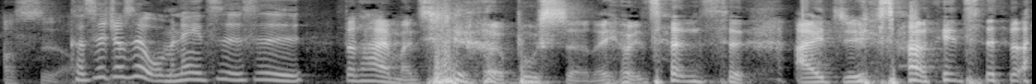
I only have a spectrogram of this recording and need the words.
哦是哦，可是就是我们那一次是但他还蛮锲而不舍的。有一阵子，IG 上一次来，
